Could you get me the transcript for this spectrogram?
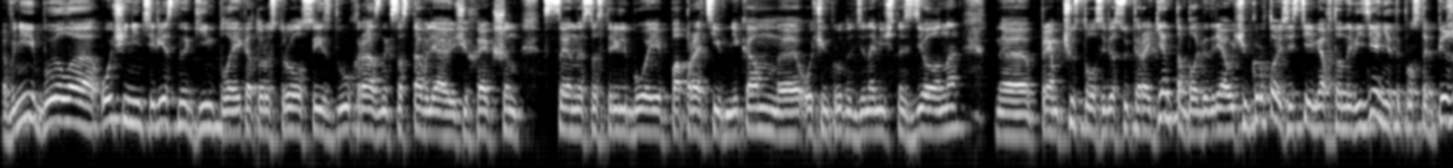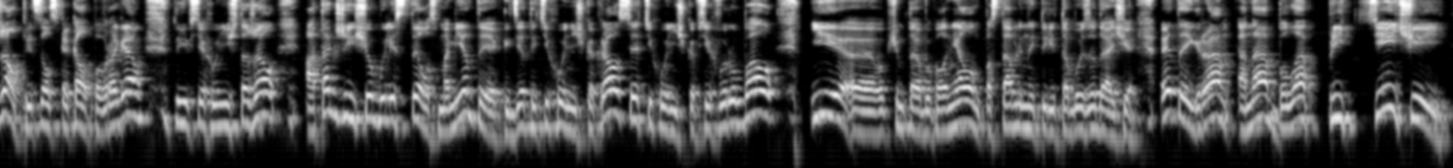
в ней было очень интересный геймплей, который строился из двух разных составляющих, экшен, сцены со стрельбой по противникам, э, очень круто, динамично сделано, Э, прям чувствовал себя суперагентом благодаря очень крутой системе автонаведения, ты просто бежал, прицел скакал по врагам, ты всех уничтожал, а также еще были стелс-моменты, где ты тихонечко крался, тихонечко всех вырубал и, э, в общем-то, выполнял поставленные перед тобой задачи. Эта игра, она была предтечей,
